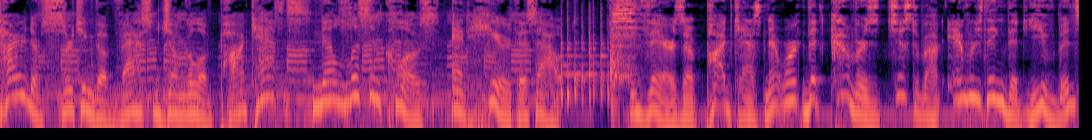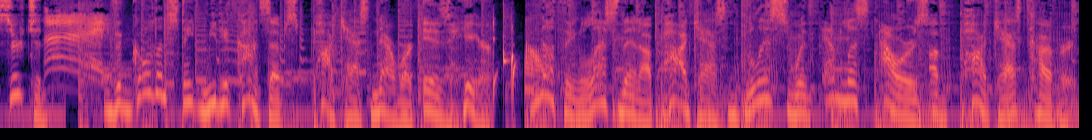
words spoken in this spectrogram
Tired of searching the vast jungle of podcasts? Now listen close and hear this out. There's a podcast network that covers just about everything that you've been searching. Hey! The Golden State Media Concepts Podcast Network is here. Nothing less than a podcast bliss with endless hours of podcast coverage.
